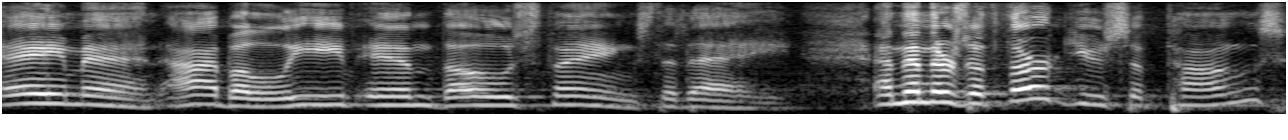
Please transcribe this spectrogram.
Amen. I believe in those things today. And then there's a third use of tongues,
